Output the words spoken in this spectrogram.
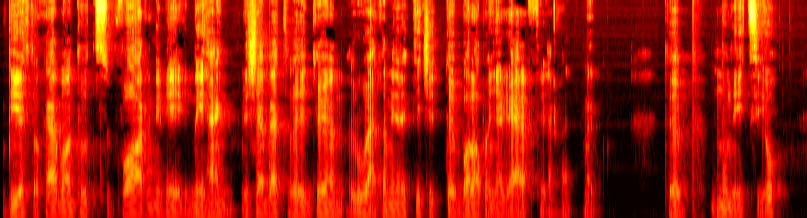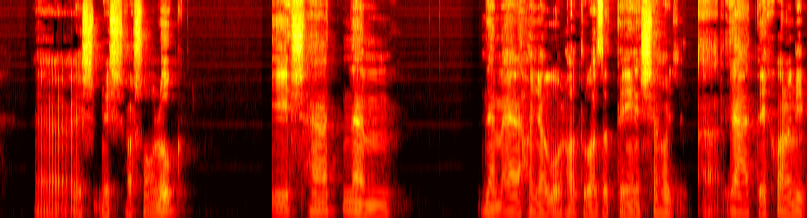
birtokában tudsz varni még néhány zsebet, vagy egy olyan ruhát, amin egy kicsit több alapanyag elfér, meg, meg több muníció, és, és hasonlók. És hát nem, nem elhanyagolható az a tény se, hogy a játék valami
